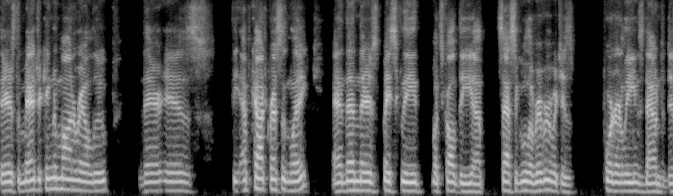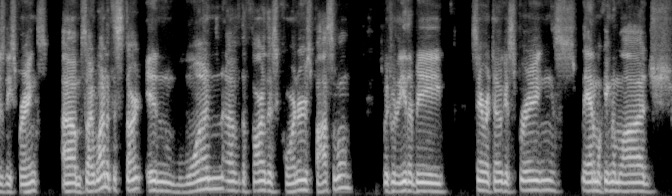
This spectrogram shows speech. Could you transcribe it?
There's the Magic Kingdom monorail loop. There is the Epcot Crescent Lake, and then there's basically what's called the uh, Sassagoula River, which is Port Orleans down to Disney Springs. Um, so I wanted to start in one of the farthest corners possible, which would either be Saratoga Springs, the Animal Kingdom Lodge,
